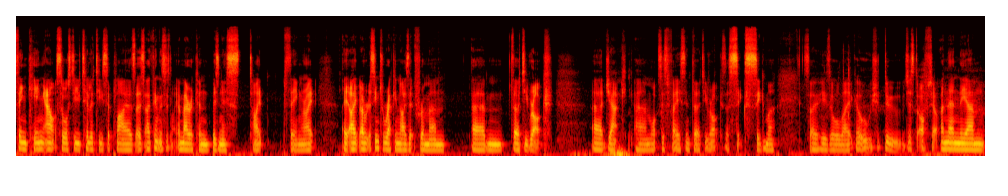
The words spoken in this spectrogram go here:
thinking outsourced to utility suppliers. I think this is like American business type thing, right? I, I, I seem to recognize it from um, um, Thirty Rock. Uh, Jack, um, what's his face in Thirty Rock is a Six Sigma. So he's all like, "Oh, we should do just off shelf," and then the um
